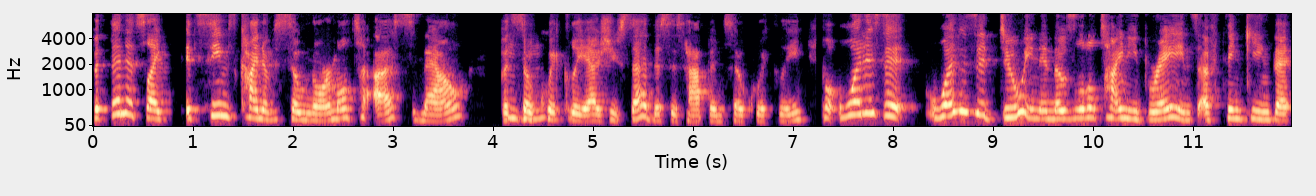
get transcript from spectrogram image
but then it's like it seems kind of so normal to us now. But mm-hmm. so quickly, as you said, this has happened so quickly. But what is it? What is it doing in those little tiny brains of thinking that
